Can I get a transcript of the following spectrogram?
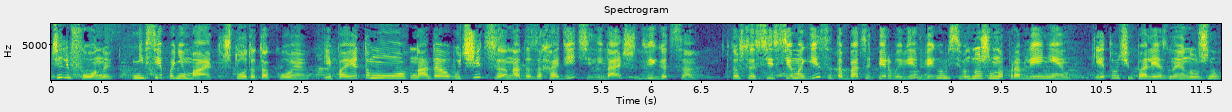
телефоны, не все понимают, что это такое. И поэтому надо учиться, надо заходить и дальше двигаться. Потому что система ГИС – это 21 век, двигаемся в нужном направлении. И это очень полезно и нужно.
